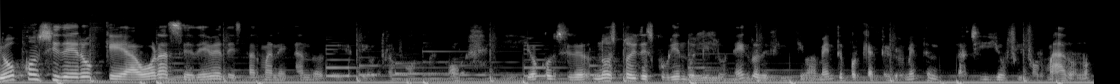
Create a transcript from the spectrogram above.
Yo considero que ahora se debe de estar manejando de, otra forma, ¿no? yo considero, no estoy descubriendo el hilo negro definitivamente, porque anteriormente así yo fui formado, ¿no?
